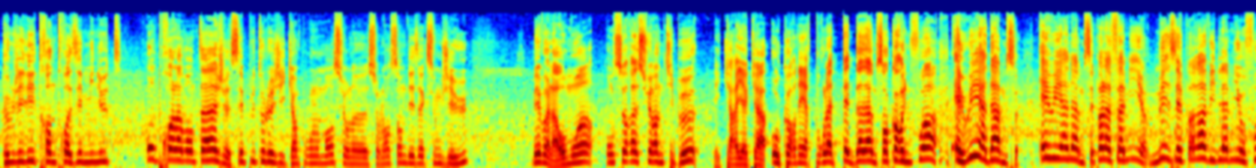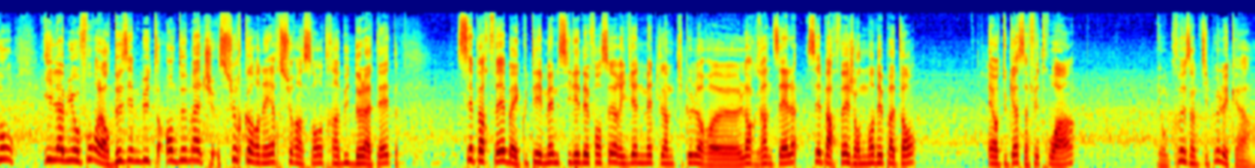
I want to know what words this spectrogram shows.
Comme j'ai dit, 33e minute. On prend l'avantage. C'est plutôt logique hein, pour le moment sur l'ensemble des actions que j'ai eues. Mais voilà, au moins, on se rassure un petit peu. Les Kariaka au corner pour la tête d'Adams encore une fois. Et oui, Adams Et oui, Adams, c'est pas la famille, mais c'est pas grave, il l'a mis au fond. Il l'a mis au fond. Alors, deuxième but en deux matchs sur corner, sur un centre, un but de la tête. C'est parfait. Bah écoutez, même si les défenseurs, ils viennent mettre un petit peu leur, euh, leur grain de sel, c'est parfait, j'en demandais pas tant. Et en tout cas, ça fait 3-1. Et on creuse un petit peu l'écart.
